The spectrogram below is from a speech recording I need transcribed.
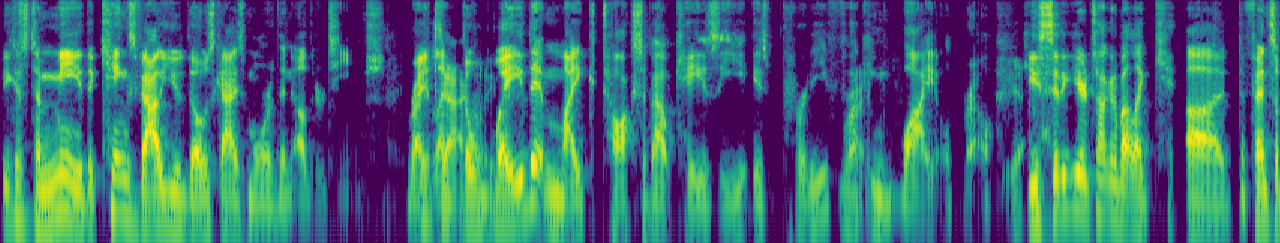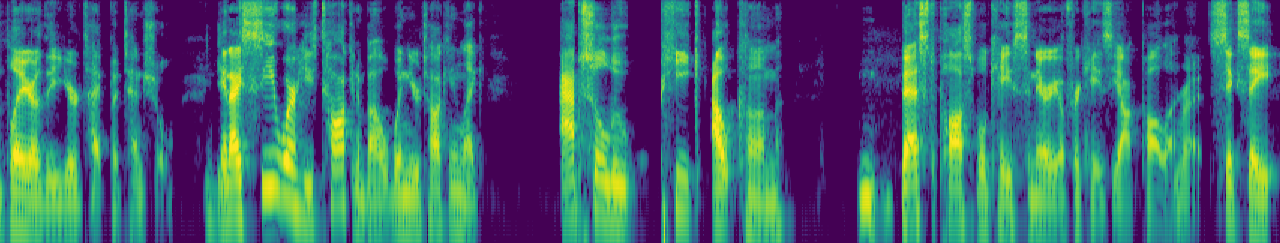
because to me, the Kings value those guys more than other teams, right? Exactly. Like the way that Mike talks about KZ is pretty fucking right. wild, bro. Yeah. He's sitting here talking about like uh defensive player of the year type potential. Yeah. And I see where he's talking about when you're talking like absolute peak outcome, best possible case scenario for KZ Okpala. Right. Six eight,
